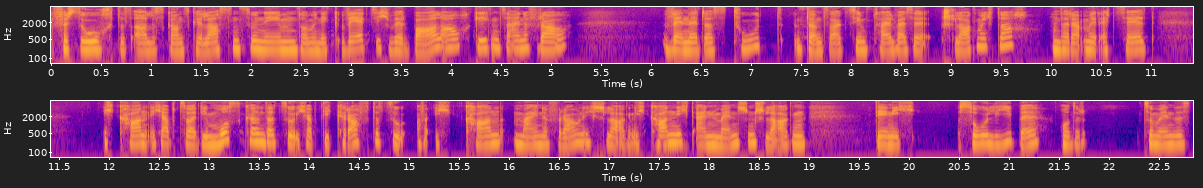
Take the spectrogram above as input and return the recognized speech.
versucht, das alles ganz gelassen zu nehmen. Dominik wehrt sich verbal auch gegen seine Frau. Wenn er das tut, dann sagt sie ihm teilweise, schlag mich doch. Und er hat mir erzählt, ich kann, ich habe zwar die Muskeln dazu, ich habe die Kraft dazu, aber ich kann meine Frau nicht schlagen. Ich kann nicht einen Menschen schlagen, den ich so liebe oder zumindest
